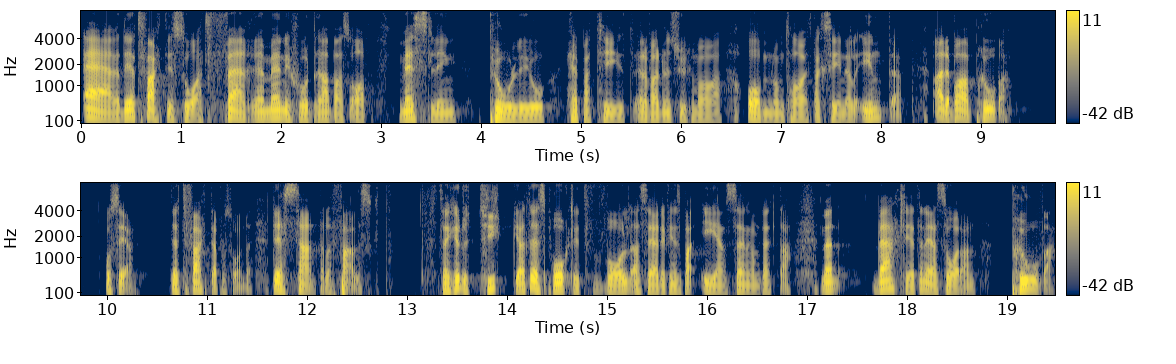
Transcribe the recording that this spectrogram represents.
är det faktiskt så att färre människor drabbas av mässling, polio, hepatit eller vad det nu skulle kunna vara om de tar ett vaccin eller inte. Ja, det är bara att prova och se. Det är ett faktapåstående. Det är sant eller falskt. Sen kan du tycka att det är språkligt våld att säga att det finns bara en sändning om detta. Men verkligheten är sådan. Prova.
